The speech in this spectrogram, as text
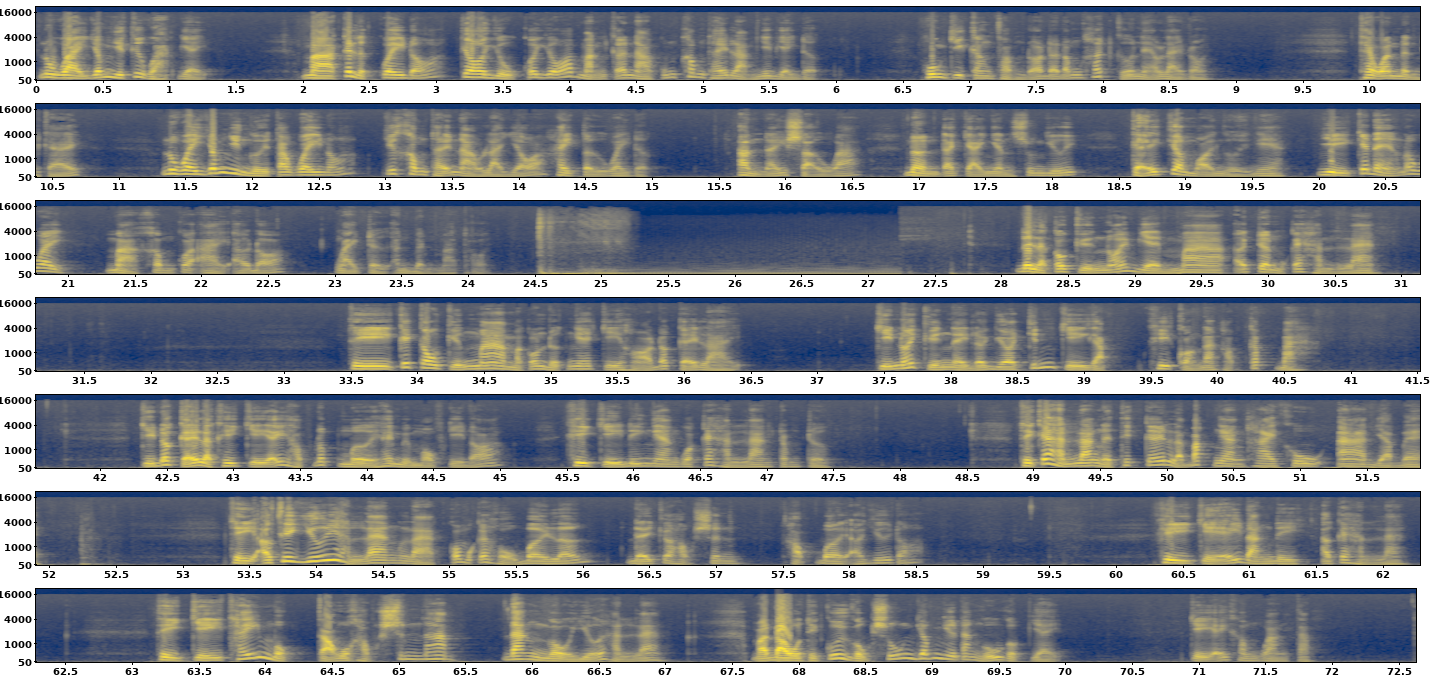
Nó quay giống như cái quạt vậy. Mà cái lực quay đó, cho dù có gió mạnh cỡ nào cũng không thể làm như vậy được. huân chi căn phòng đó đã đóng hết cửa nẻo lại rồi. Theo anh Bình kể, nó quay giống như người ta quay nó, chứ không thể nào là gió hay tự quay được. Anh ấy sợ quá, nên đã chạy nhanh xuống dưới, kể cho mọi người nghe vì cái đèn nó quay mà không có ai ở đó, ngoại trừ anh Bình mà thôi. Đây là câu chuyện nói về ma ở trên một cái hành lang. Thì cái câu chuyện ma mà con được nghe chị họ đó kể lại, chị nói chuyện này là do chính chị gặp khi còn đang học cấp 3. Chị đó kể là khi chị ấy học lớp 10 hay 11 gì đó, khi chị đi ngang qua cái hành lang trong trường. Thì cái hành lang này thiết kế là bắt ngang hai khu A và B. Thì ở phía dưới hành lang là có một cái hồ bơi lớn để cho học sinh học bơi ở dưới đó. Khi chị ấy đang đi ở cái hành lang, thì chị thấy một cậu học sinh nam đang ngồi giữa hành lang. Mà đầu thì cúi gục xuống giống như đang ngủ gục vậy. Chị ấy không quan tâm,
